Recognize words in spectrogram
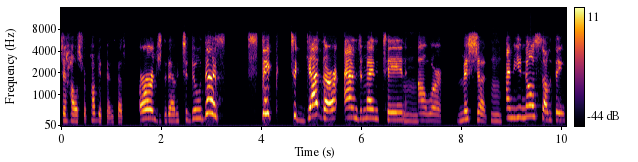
to House Republicans that urged them to do this stick together and maintain Mm. our mission. Mm. And you know something?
